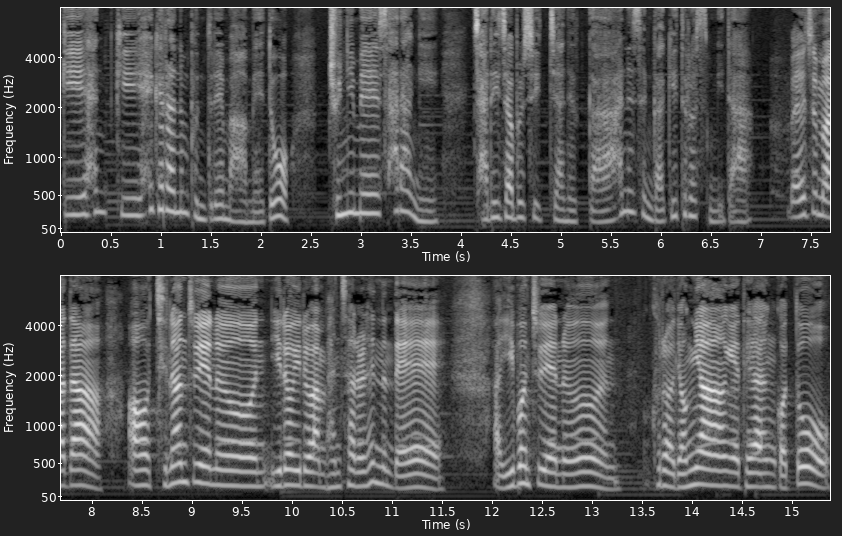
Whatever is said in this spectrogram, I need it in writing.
끼 한 끼 해결하는 분들의 마음에도 주님의 사랑이 자리 잡을 수 있지 않을까 하는 생각이 들었습니다. 매주마다 어, 지난주에는 이러이러한 반찬을 했는데 아, 이번 주에는 그런 영양에 대한 것도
